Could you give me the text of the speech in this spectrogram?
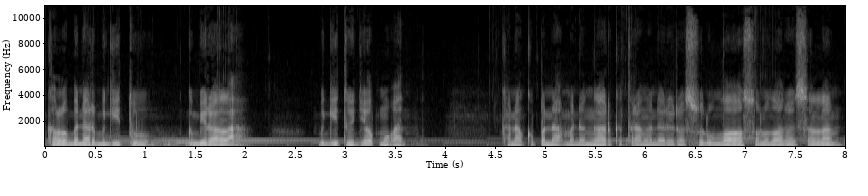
Kalau benar begitu, gembiralah. Begitu jawab Mu'ad. Karena aku pernah mendengar keterangan dari Rasulullah SAW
